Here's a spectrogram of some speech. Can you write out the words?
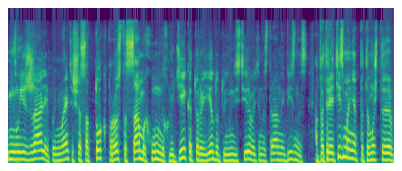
не уезжали, понимаете, сейчас отток просто самых умных людей, которые едут инвестировать в иностранный бизнес. А патриотизма нет, потому что,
